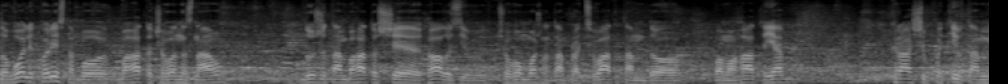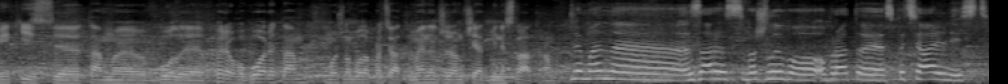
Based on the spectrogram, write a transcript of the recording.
доволі корисно, бо багато чого не знав. Дуже там багато ще галузів, чого можна там працювати, там допомагати. Я б краще б хотів там якісь е, там е, були переговори, там можна було працювати менеджером чи адміністратором. Для мене зараз важливо обрати спеціальність,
